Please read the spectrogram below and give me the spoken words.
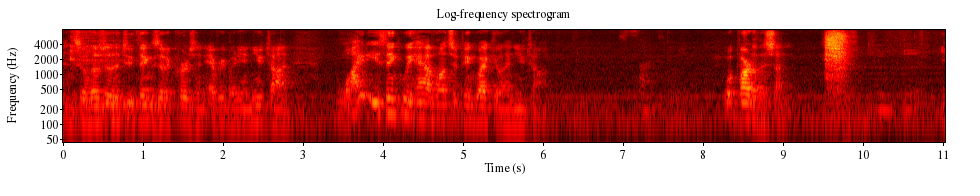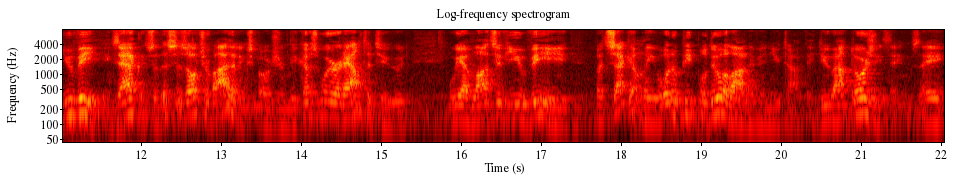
And so those are the two things that occurs in everybody in Utah. Why do you think we have lots of pinguecula in Utah? Sun. What part of the sun? UV, exactly. So this is ultraviolet exposure. Because we're at altitude, we have lots of UV. But secondly, what do people do a lot of in Utah? They do outdoorsy things. They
